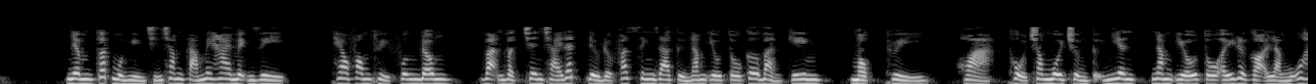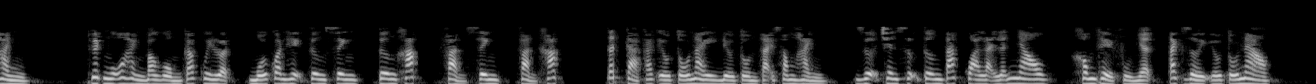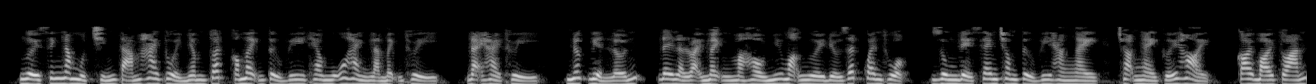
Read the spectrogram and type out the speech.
Nhâm tuất 1982 mệnh gì? Theo phong thủy phương Đông, vạn vật trên trái đất đều được phát sinh ra từ năm yếu tố cơ bản kim, mộc, thủy, hỏa, thổ trong môi trường tự nhiên, năm yếu tố ấy được gọi là ngũ hành. Thuyết ngũ hành bao gồm các quy luật, mối quan hệ tương sinh, tương khắc, phản sinh, phản khắc. Tất cả các yếu tố này đều tồn tại song hành, dựa trên sự tương tác qua lại lẫn nhau, không thể phủ nhận, tách rời yếu tố nào. Người sinh năm 1982 tuổi nhâm tuất có mệnh tử vi theo ngũ hành là mệnh thủy, đại hải thủy, nước biển lớn, đây là loại mệnh mà hầu như mọi người đều rất quen thuộc, dùng để xem trong tử vi hàng ngày, chọn ngày cưới hỏi, coi bói toán.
